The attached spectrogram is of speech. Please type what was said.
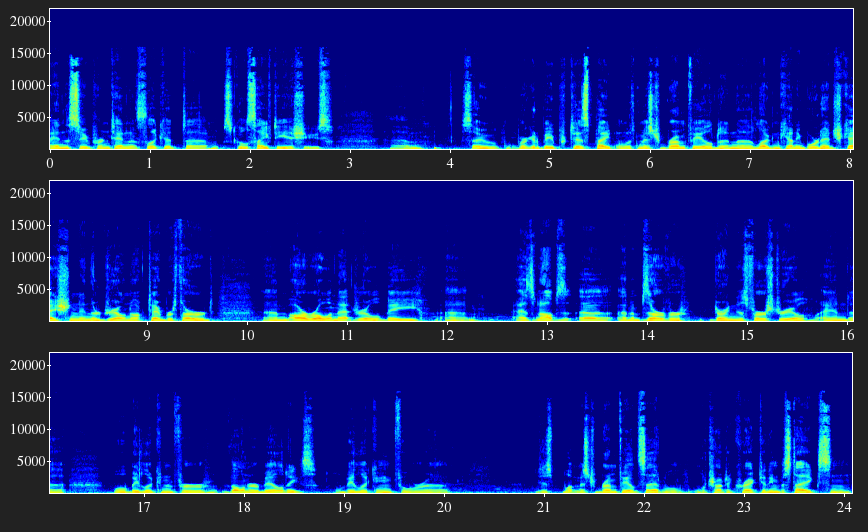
and the superintendents look at uh, school safety issues. Um, so we're going to be participating with Mr. Brumfield and the Logan County Board of Education in their drill on October 3rd. Um, our role in that drill will be um, as an, obs- uh, an, observer during this first drill, and uh, we'll be looking for vulnerabilities. We'll be looking for uh, just what Mr. Brumfield said. We'll, we'll try to correct any mistakes and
